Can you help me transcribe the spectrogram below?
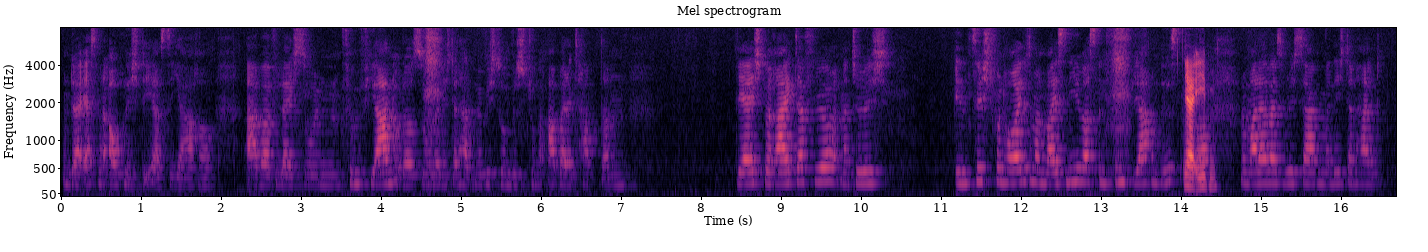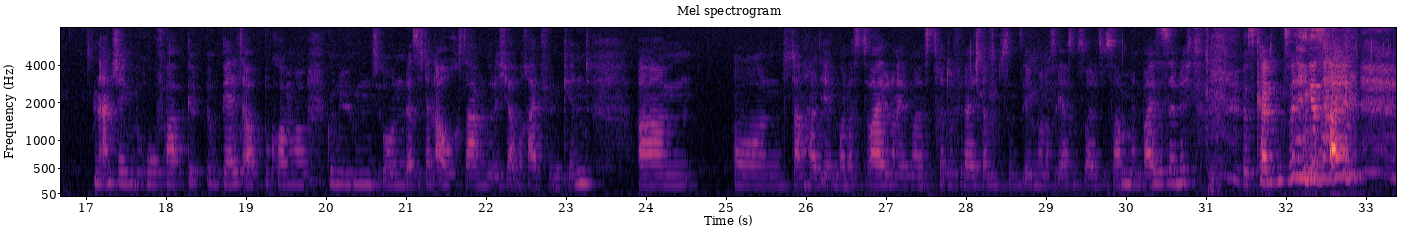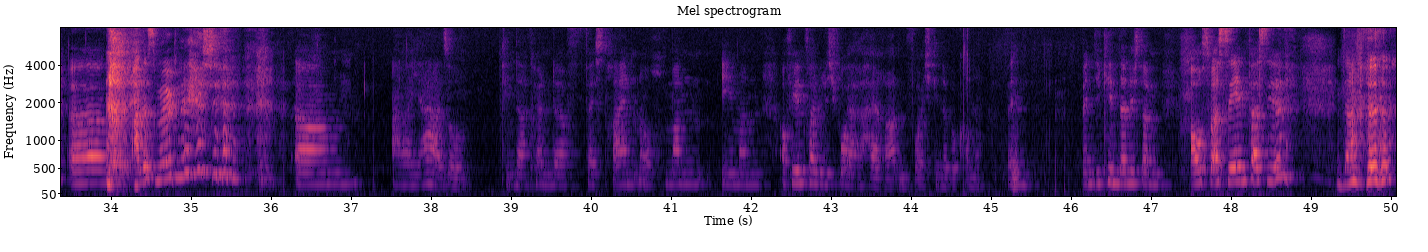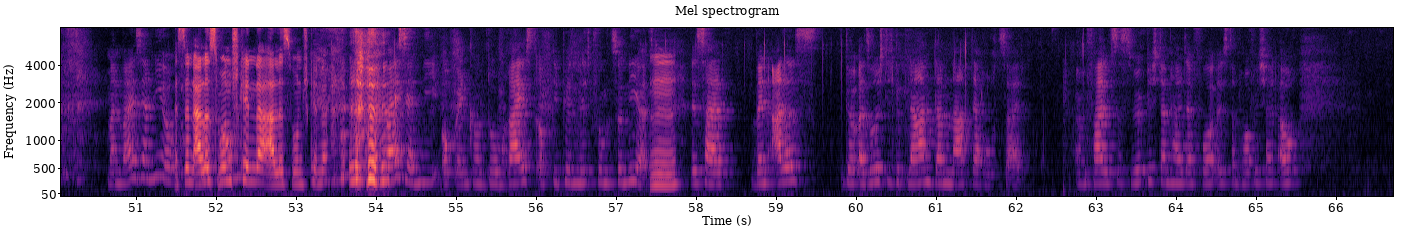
und da erstmal auch nicht die ersten Jahre. Aber vielleicht so in fünf Jahren oder so, wenn ich dann halt wirklich so ein bisschen schon gearbeitet habe, dann wäre ich bereit dafür. Natürlich in Sicht von heute, man weiß nie, was in fünf Jahren ist. Ja, eben. Normalerweise würde ich sagen, wenn ich dann halt einen anständigen Beruf habe und Geld auch bekomme, genügend und dass ich dann auch sagen würde, ich wäre bereit für ein Kind. Ähm, und dann halt irgendwann das zweite und dann irgendwann das dritte, vielleicht dann sind es irgendwann das erste und zweite zusammen, man weiß es ja nicht. Es könnten Zwillinge sein, ähm, alles möglich. ähm, aber ja, also Kinder können da fest rein, auch Mann, Ehemann. Auf jeden Fall will ich vorher heiraten, bevor ich Kinder bekomme. Wenn, wenn die Kinder nicht dann aus Versehen passieren, dann. Man weiß ja nie, ob. Es sind alles Kondom- Wunschkinder, alles Wunschkinder. Man weiß ja nie, ob ein Kondom reißt, ob die Pille nicht funktioniert. Mhm. Deshalb, wenn alles also richtig geplant, dann nach der Hochzeit. Und falls es wirklich dann halt davor ist, dann hoffe ich halt auch,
